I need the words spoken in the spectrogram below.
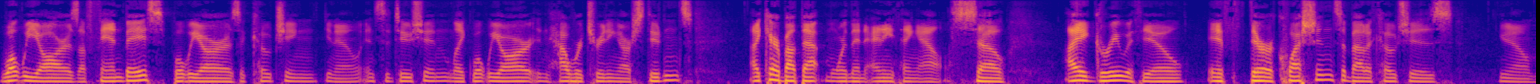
what we are as a fan base, what we are as a coaching, you know, institution, like what we are and how we're treating our students. I care about that more than anything else. So I agree with you. If there are questions about a coach's you know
